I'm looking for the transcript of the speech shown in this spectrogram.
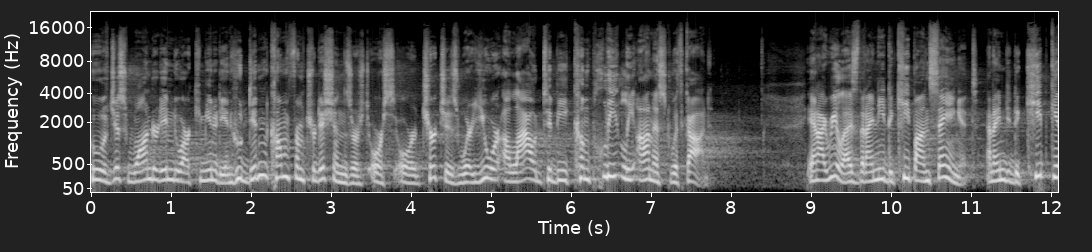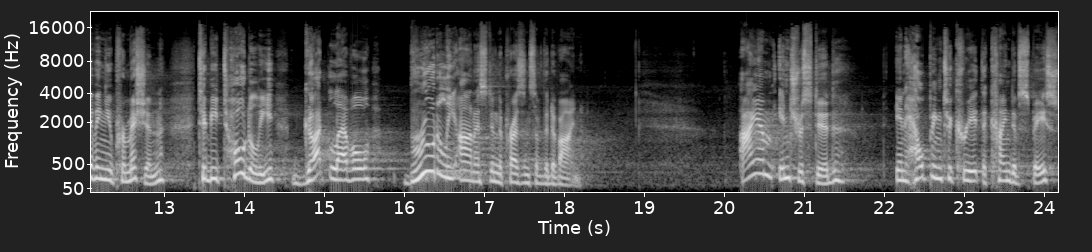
who have just wandered into our community, and who didn't come from traditions or, or, or churches where you were allowed to be completely honest with God. And I realize that I need to keep on saying it. And I need to keep giving you permission to be totally gut level, brutally honest in the presence of the divine. I am interested in helping to create the kind of space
